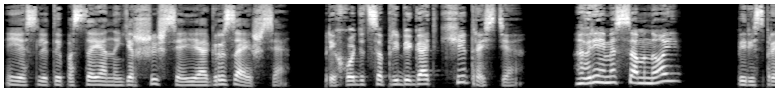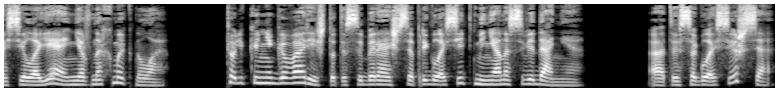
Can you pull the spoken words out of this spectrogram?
если ты постоянно ершишься и огрызаешься? Приходится прибегать к хитрости. «Время со мной?» — переспросила я и нервно хмыкнула. «Только не говори, что ты собираешься пригласить меня на свидание». «А ты согласишься?»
